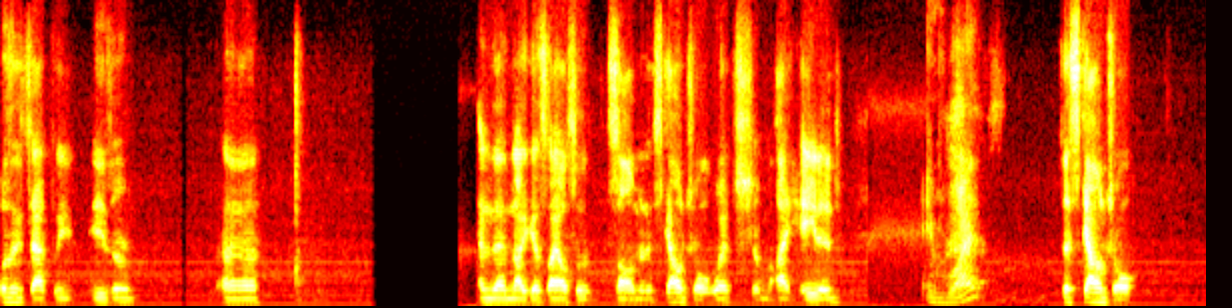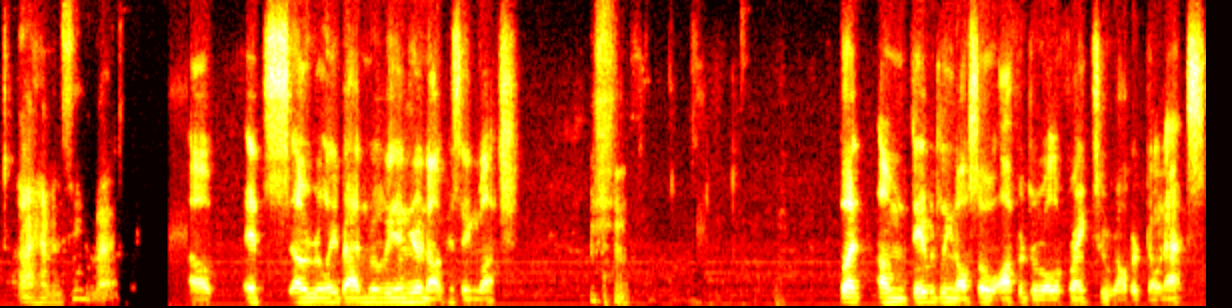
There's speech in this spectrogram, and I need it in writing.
wasn't exactly either. Uh and then I guess I also saw him in a Scoundrel, which um, I hated. In what? The Scoundrel. I haven't seen that. Uh, it's a really bad movie, and you're not missing much. but um, David Lean also offered the role of Frank to Robert Donats,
